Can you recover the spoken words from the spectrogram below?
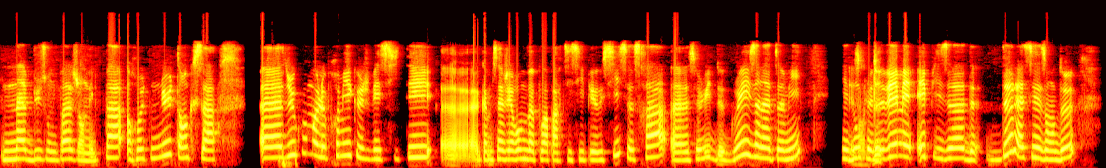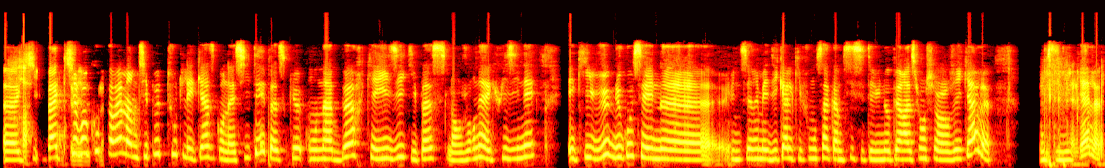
N'abusons pas, j'en ai pas retenu tant que ça. Euh, du coup, moi, le premier que je vais citer, euh, comme ça Jérôme va pouvoir participer aussi, ce sera euh, celui de Grey's Anatomy, qui est donc le neuvième épisode de la saison 2, euh, Ah, qui, bah, qui recoupe quand même un petit peu toutes les cases qu'on a citées, parce qu'on a Burke et Izzy qui passent leur journée à cuisiner, et qui, vu que du coup c'est une, euh, une série médicale qui font ça comme si c'était une opération chirurgicale, donc c'est nickel.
